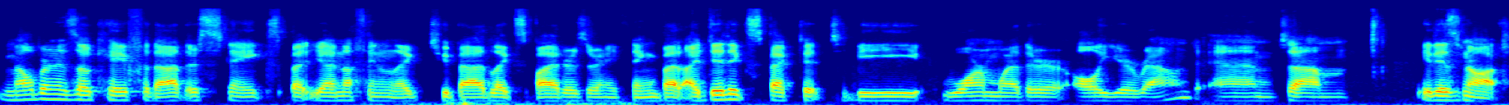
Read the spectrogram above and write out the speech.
Melbourne is okay for that. There's snakes, but yeah, nothing like too bad like spiders or anything. But I did expect it to be warm weather all year round, and um, it is not.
